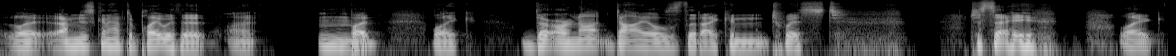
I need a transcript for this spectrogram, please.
Like, I'm just gonna have to play with it, uh, Mhm. but like there are not dials that I can twist to say like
